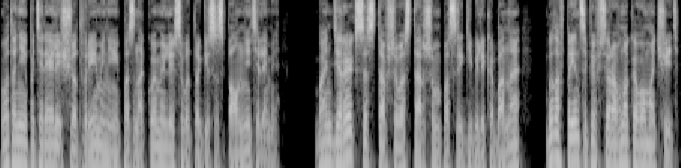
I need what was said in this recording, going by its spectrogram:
вот они и потеряли счет времени и познакомились в итоге с исполнителями. Банде Рекса, ставшего старшим после гибели кабана, было в принципе все равно, кого мочить,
